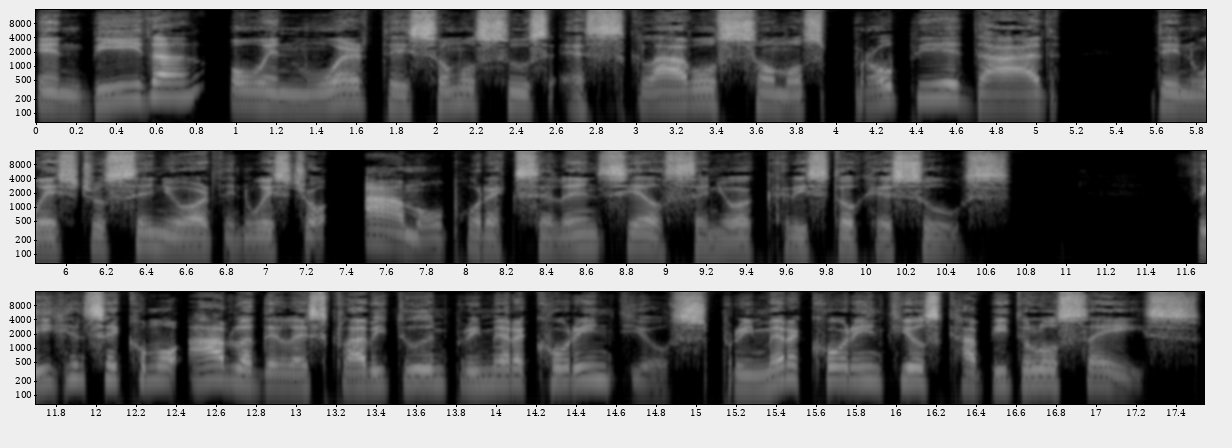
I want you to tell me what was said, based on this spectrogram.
En vida o en muerte somos sus esclavos, somos propiedad de nuestro Señor, de nuestro amo por excelencia, el Señor Cristo Jesús. Fíjense cómo habla de la esclavitud en 1 Corintios, 1 Corintios capítulo 6.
